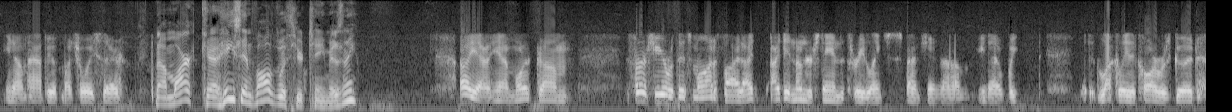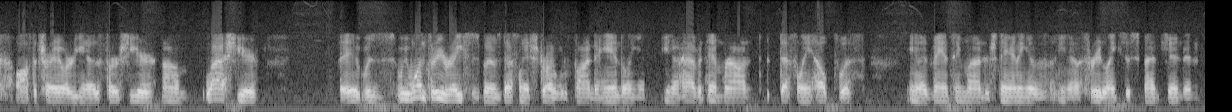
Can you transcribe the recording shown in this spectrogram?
you know I'm happy with my choice there. Now, Mark, uh, he's involved with your team, isn't he? Oh yeah, yeah. Mark, um, first year with this modified, I I didn't understand the three link suspension. Um, you know, we luckily the car was good off the trailer. You know, the first year. Um, last year, it was we won three races, but it was definitely a struggle to find the handling. And you know, having him around definitely helped with you know advancing my understanding of you know three link suspension and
